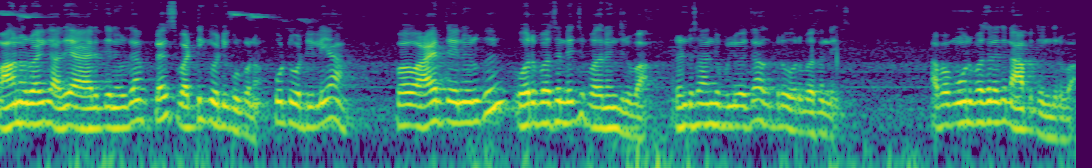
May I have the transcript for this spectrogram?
வாங்கினூறுவாய்க்கு அதே ஆயிரத்தி ஐநூறு தான். ப்ளஸ் வட்டிக்கு வட்டி கொடுக்கணும். கூட்டு வட்டி இல்லையா? இப்போ ஆயிரத்தி ஐநூறுக்கு ஒரு பர்சன்டேஜ் பதினஞ்சு ரூபா. ரெண்டு சாஞ்சு புள்ளி வச்சா அதுக்கு பிறகு ஒரு பர்சன்டேஜ் அப்போ மூணு பர்சன்டேஜ் நாற்பத்தஞ்சு ரூபா.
